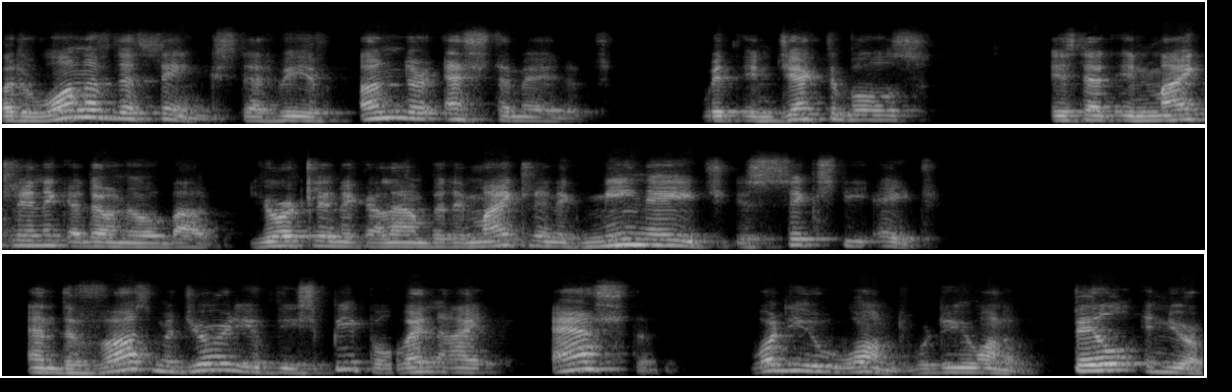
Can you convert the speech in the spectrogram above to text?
But one of the things that we have underestimated with injectables is that in my clinic, I don't know about your clinic, Alain, but in my clinic, mean age is 68. And the vast majority of these people, when I ask them, what do you want? What do you want? A pill in your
